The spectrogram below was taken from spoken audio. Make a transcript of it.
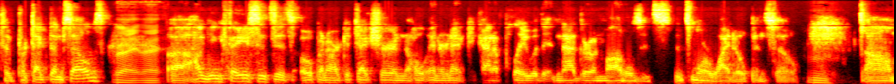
to protect themselves. Right. Right. Uh, Hugging Face, it's its open architecture, and the whole internet can kind of play with it and add their own models. It's it's more wide open. So Hmm. um,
